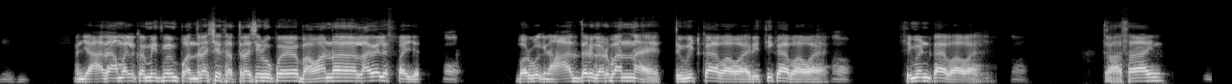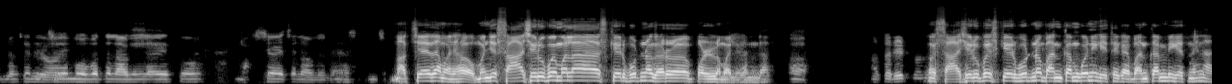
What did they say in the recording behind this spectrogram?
म्हणजे आज आम्हाला कमीत कमी पंधराशे सतराशे रुपये भावानं लावायलाच पाहिजेत हो. बरोबर की नाही? आज जर घर बांधणं आहे तर वीट काय भाव आहे रेती काय भाव आहे हा. सिमेंट काय भाव आहे? हा. तर असा आहे जे मोबदला लावलेला आहे तो मागच्या वेळेचा लावलेला आहे. असं तुमचं मागच्या याचा म्हणजे हो. म्हणजे सहाशे रुपये मला स्क्वेअर फूटनं घर पडलं मला समजा. आता रेट मग सहाशे रुपये स्क्वेअर फूटनं बांधकाम कोणी घेते काय? बांधकाम बी घेत नाही ना.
